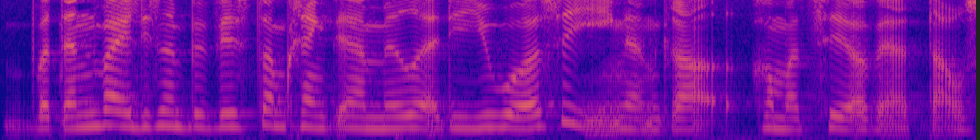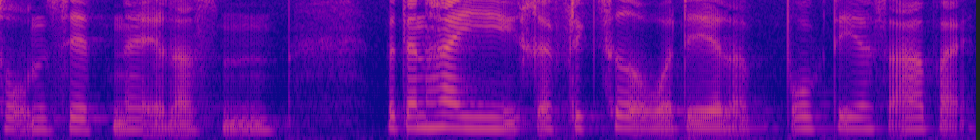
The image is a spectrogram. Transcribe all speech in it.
hvordan var I ligesom bevidste omkring det her med, at I jo også i en eller anden grad kommer til at være dagsordensættende, eller sådan, hvordan har I reflekteret over det, eller brugt det i jeres arbejde?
